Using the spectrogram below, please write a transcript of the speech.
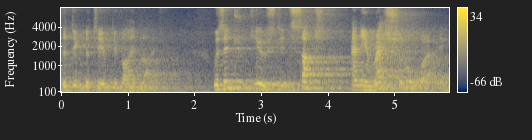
the dignity of divine life, was introduced in such an irrational way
